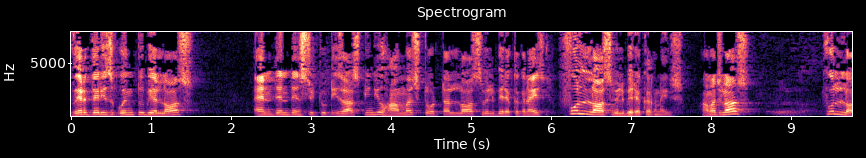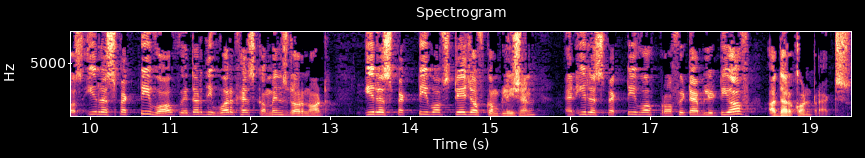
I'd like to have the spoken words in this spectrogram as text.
where there is going to be a loss and then the institute is asking you how much total loss will be recognized. Full loss will be recognized. How much loss? Full loss, irrespective of whether the work has commenced or not, irrespective of stage of completion, and irrespective of profitability of other contracts.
